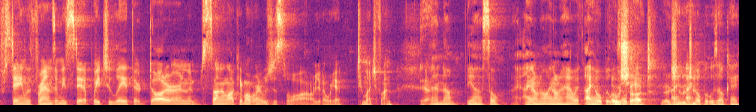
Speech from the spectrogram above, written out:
staying with friends, and we stayed up way too late. Their daughter and their son-in-law came over, and it was just, oh, you know, we had too much fun. Yeah. And um, yeah, so I, I don't know. I don't know how it. I hope it was. I was okay. shocked, actually, I, that I you- hope it was okay.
